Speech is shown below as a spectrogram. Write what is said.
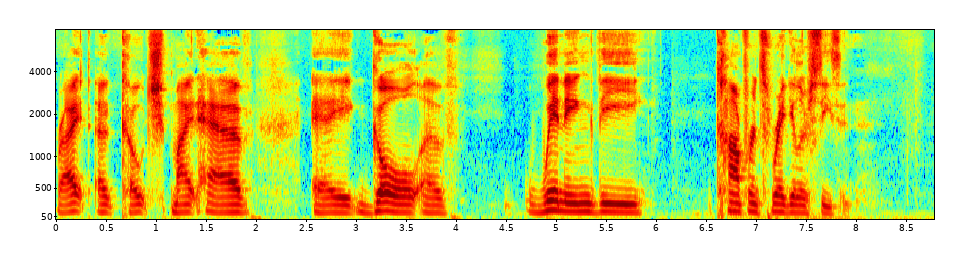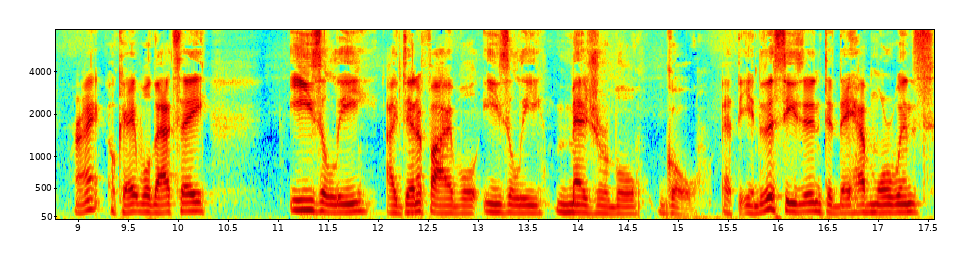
right? A coach might have a goal of winning the conference regular season, right? Okay, well that's a easily identifiable, easily measurable goal. At the end of the season, did they have more wins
